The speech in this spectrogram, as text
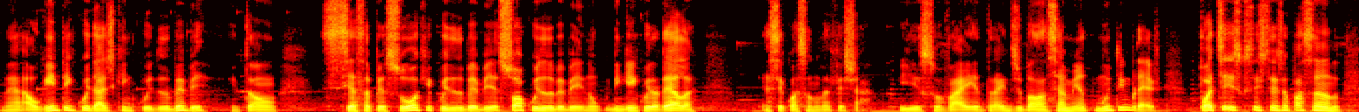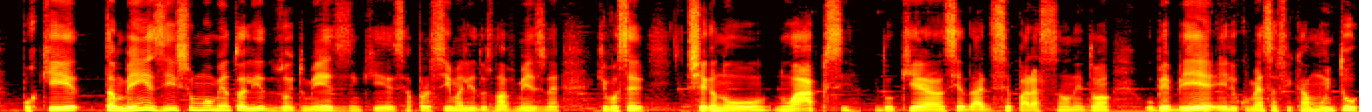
Né? Alguém tem que cuidar de quem cuida do bebê. Então, se essa pessoa que cuida do bebê só cuida do bebê e não, ninguém cuida dela, essa equação não vai fechar. E isso vai entrar em desbalanceamento muito em breve. Pode ser isso que você esteja passando, porque também existe um momento ali dos oito meses, em que se aproxima ali dos nove meses, né? Que você chega no, no ápice do que é a ansiedade de separação, né? Então o bebê ele começa a ficar muito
